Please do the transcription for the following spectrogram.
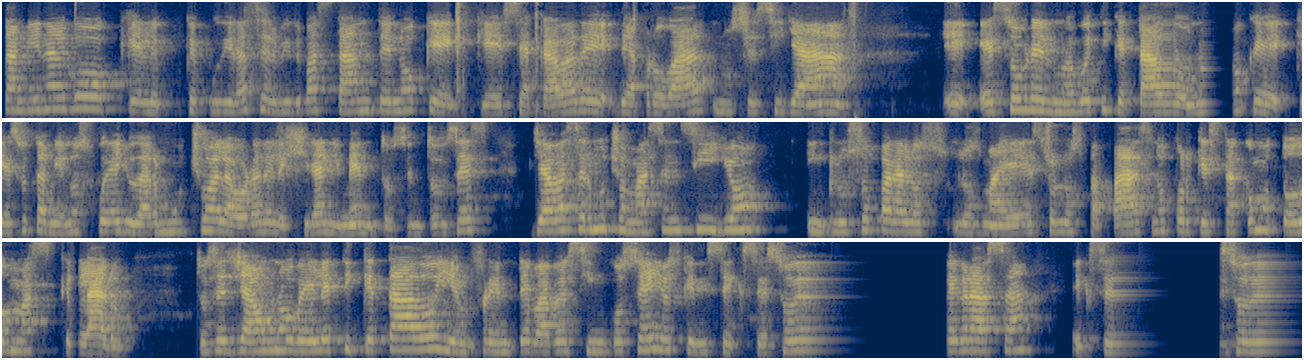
también algo que, le, que pudiera servir bastante, ¿no? Que, que se acaba de, de, aprobar, no sé si ya eh, es sobre el nuevo etiquetado, ¿no? Que, que, eso también nos puede ayudar mucho a la hora de elegir alimentos. Entonces, ya va a ser mucho más sencillo, incluso para los, los maestros, los papás, ¿no? Porque está como todo más claro. Entonces, ya uno ve el etiquetado y enfrente va a haber cinco sellos que dice exceso de grasa, exceso de,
